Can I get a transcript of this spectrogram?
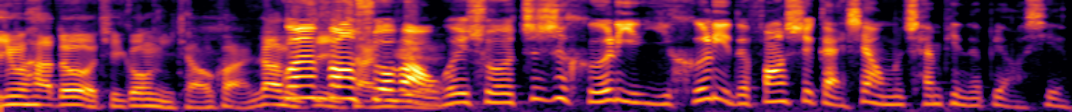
因为他都有提供你条款，让你官方说法我会说，这是合理，以合理的方式改善我们产品的表现。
